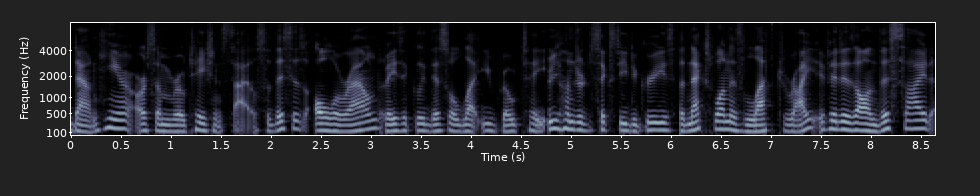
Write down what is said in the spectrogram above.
down here are some rotation styles. So this is all around. Basically, this will let you rotate 360 degrees. The next one is left right. If it is on this side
